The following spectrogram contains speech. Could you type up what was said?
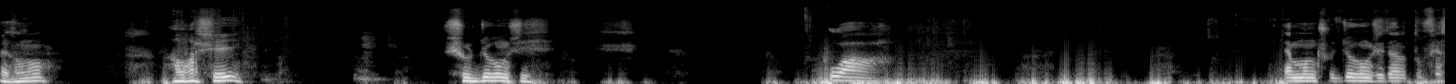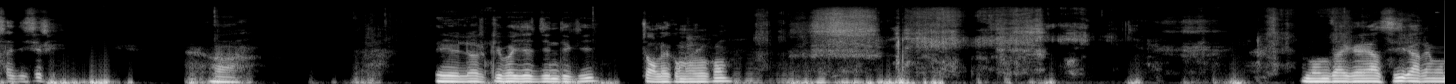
এখনও আমার সেই সূর্যবংশী। ওয়া এমন সূর্যবংশী তারা তো ফেসাই দিছে রে। হ্যাঁ। এই হইল আর কি ভাইয়ের জিন্দিগি, চলে কোনো রকম। এমন জায়গায় আছি আর এমন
